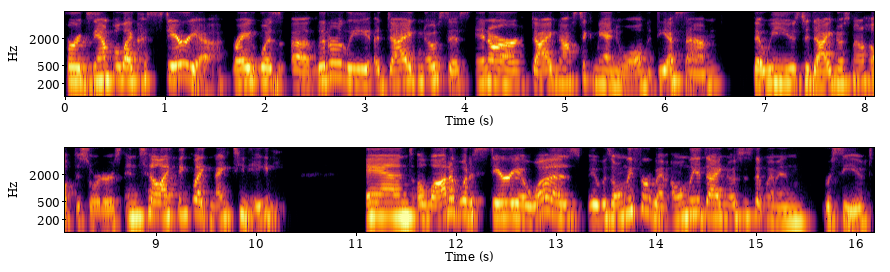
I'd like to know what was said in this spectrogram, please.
for example, like hysteria, right, was uh, literally a diagnosis in our diagnostic manual, the DSM, that we use to diagnose mental health disorders until I think like 1980. And a lot of what hysteria was, it was only for women, only a diagnosis that women received.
